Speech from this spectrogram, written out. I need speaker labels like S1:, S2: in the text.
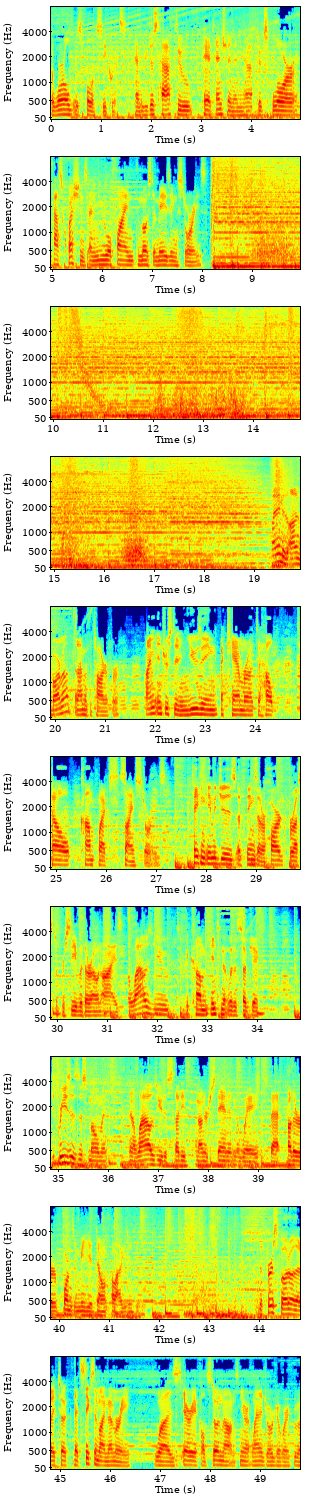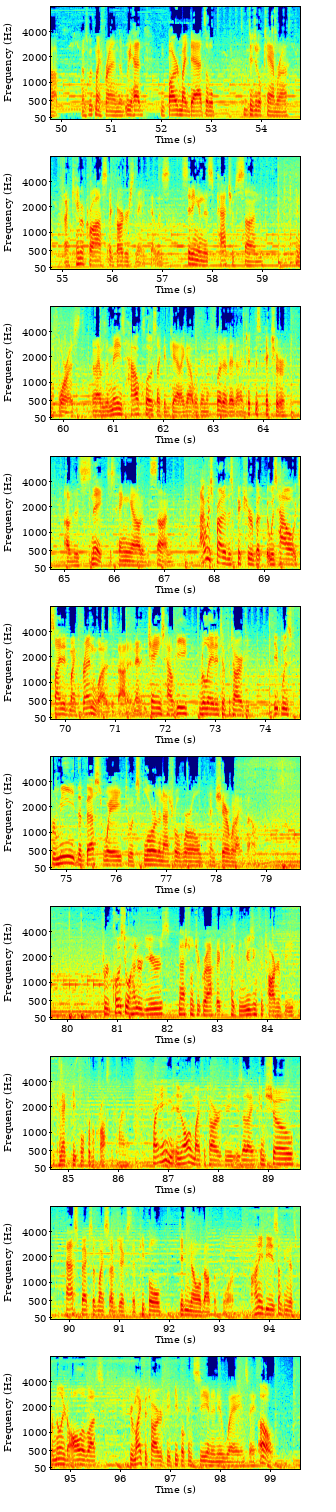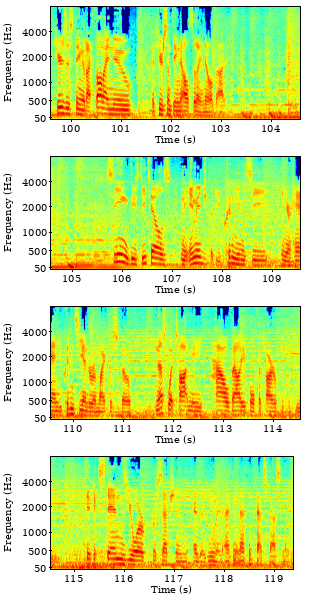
S1: The world is full of secrets, and you just have to pay attention and you have to explore and ask questions, and you will find the most amazing stories. My name is Anand Varma, and I'm a photographer. I'm interested in using a camera to help tell complex science stories. Taking images of things that are hard for us to perceive with our own eyes allows you to become intimate with a subject. It freezes this moment and allows you to study and understand it in a way that other forms of media don't allow you to do. The first photo that I took that sticks in my memory was an area called Stone Mountains near Atlanta, Georgia, where I grew up. I was with my friend. We had borrowed my dad's little digital camera I came across a garter snake that was sitting in this patch of sun in a forest, and I was amazed how close I could get. I got within a foot of it, and I took this picture of this snake just hanging out in the sun. I was proud of this picture, but it was how excited my friend was about it, and it changed how he related to photography. It was, for me, the best way to explore the natural world and share what I found. For close to 100 years, National Geographic has been using photography to connect people from across the planet. My aim in all of my photography is that I can show aspects of my subjects that people didn't know about before. A honeybee is something that's familiar to all of us. Through my photography, people can see in a new way and say, oh, here's this thing that I thought I knew, but here's something else that I know about it seeing these details in the image, but you couldn't even see in your hand, you couldn't see under a microscope. And that's what taught me how valuable photography could be. It extends your perception as a human. I mean, I think that's fascinating.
